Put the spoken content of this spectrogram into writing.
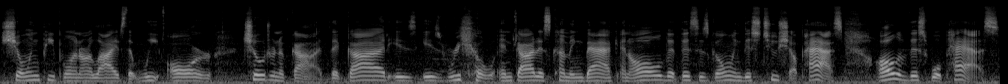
showing people in our lives that we are children of God, that God is, is real and God is coming back and all that this is going this too shall pass. All of this will pass.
